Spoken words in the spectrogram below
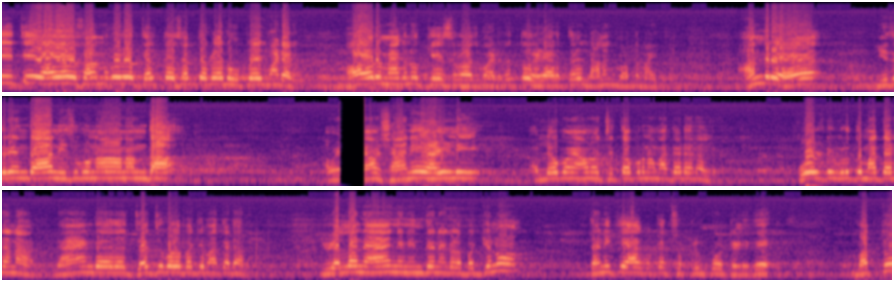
ರೀತಿ ಯಾವ್ಯಾವ ಸ್ವಾಮಿಗಳು ಕೆಲಸ ಶಬ್ದಗಳನ್ನು ಉಪಯೋಗ ಮಾಡ್ಯಾರ, ಅವ್ರ ಮ್ಯಾಗನು ಕೇಸ್ ಲಾಜ್ ಮಾಡಿರತ್ತು ಹೇಳ್ಯಾರಂತೇಳಿ ನನಗೆ ಒಂದು ಮಾಹಿತಿ. ಅಂದರೆ ಇದರಿಂದ ನಿಜಗುಣಾನಂದ. ಅವ ಯಾವ ಶಾನೆ ಹಳ್ಳಿ ಅಲ್ಲೊಬ್ಬ ಯಾವನೋ ಚಿತ್ತಾಪುರನಾಗ ಮಾತಾಡ್ಯಾನಲ್ರಿ. ಕೋರ್ಟ್ ವಿರುದ್ಧ ಮಾತಾಡ್ಯಾನ, ನ್ಯಾಯಾಂಗದ ಜಡ್ಜ್ಗಳ ಬಗ್ಗೆ ಮಾತಾಡ್ಯಾನ. ಇವೆಲ್ಲ ನ್ಯಾಯಾಂಗ ನಿಂದನೆಗಳ ಬಗ್ಗೆನೂ ತನಿಖೆ ಆಗ್ಬೇಕಂತ ಸುಪ್ರೀಂ ಕೋರ್ಟ್ ಹೇಳಿದೆ. ಮತ್ತು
